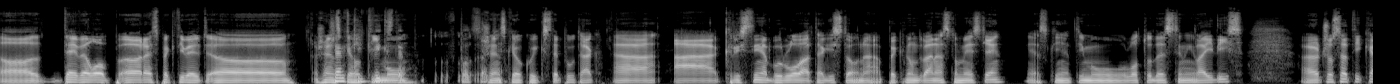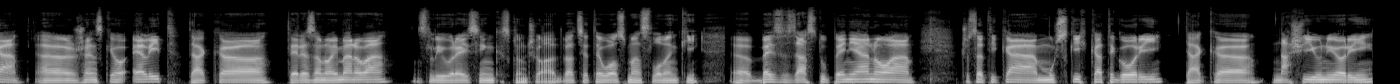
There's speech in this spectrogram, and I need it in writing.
uh, develop, uh, respektíve uh, ženského Ženský týmu, ženského quickstepu, tak. A, a Kristýna Burlova takisto na peknom 12. mieste, jaskyňa týmu Lotto Destiny Ladies. Čo sa týka ženského elit, tak Teresa Neumannová z Liu Racing skončila 28. Slovenky bez zastúpenia. No a čo sa týka mužských kategórií, tak naši juniori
